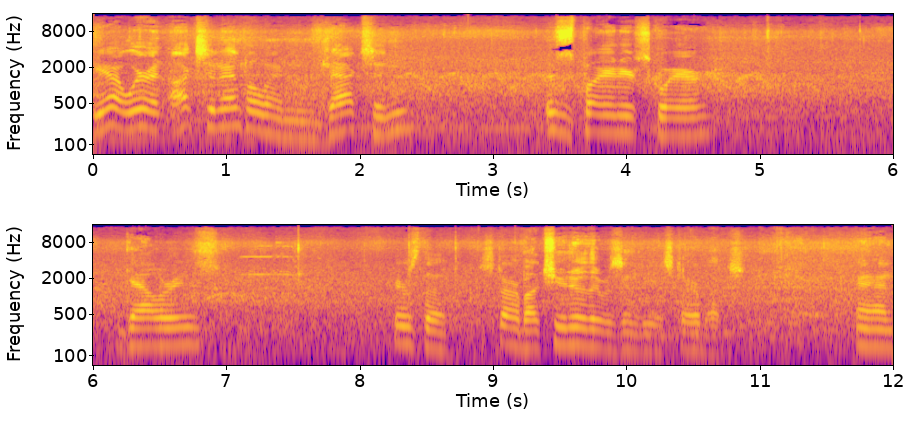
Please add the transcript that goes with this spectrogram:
Yeah, we're at Occidental in Jackson. This is Pioneer Square. Galleries. Here's the Starbucks. You knew there was going to be a Starbucks. And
